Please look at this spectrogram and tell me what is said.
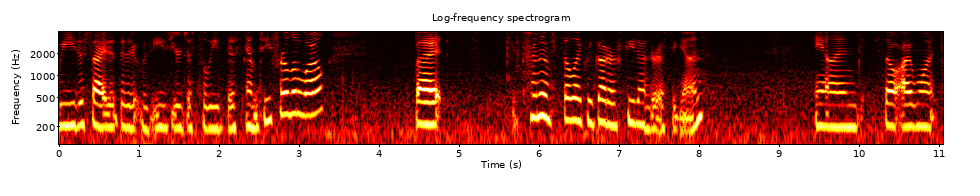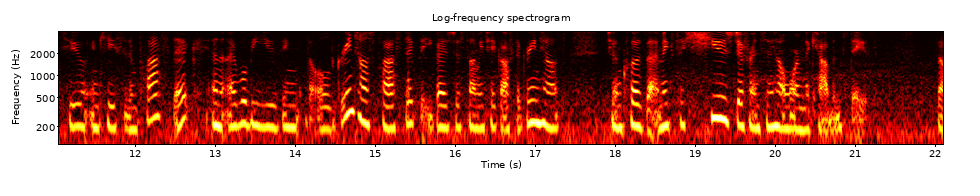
we decided that it was easier just to leave this empty for a little while. But we kind of feel like we've got our feet under us again and so I want to encase it in plastic and I will be using the old greenhouse plastic that you guys just saw me take off the greenhouse to enclose that. It makes a huge difference in how warm the cabin stays. So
